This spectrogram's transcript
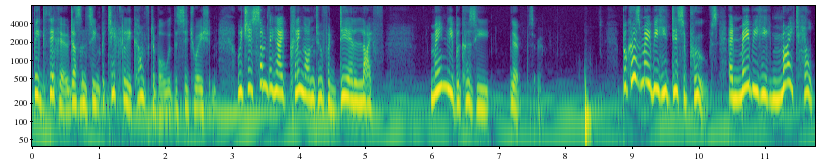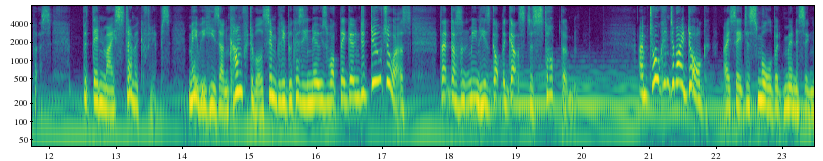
Big Thicko doesn't seem particularly comfortable with the situation, which is something I cling on to for dear life. Mainly because he. No, sorry. Because maybe he disapproves, and maybe he might help us. But then my stomach flips. Maybe he's uncomfortable simply because he knows what they're going to do to us. That doesn't mean he's got the guts to stop them. I'm talking to my dog, I say to Small but menacing,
